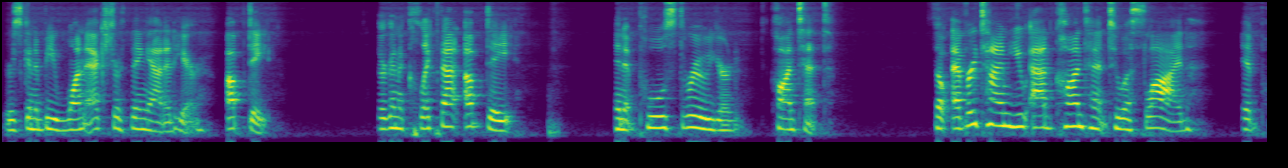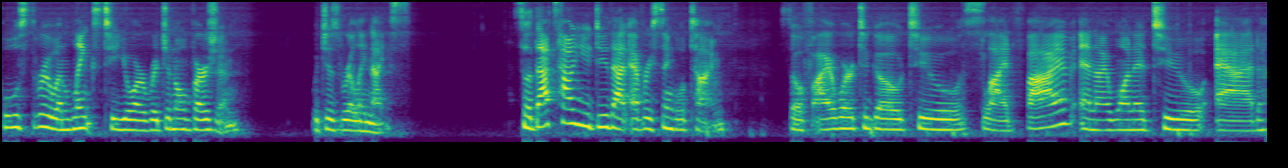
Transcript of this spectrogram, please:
there's going to be one extra thing added here update. They're going to click that update and it pulls through your content. So every time you add content to a slide, it pulls through and links to your original version, which is really nice. So that's how you do that every single time. So if I were to go to slide five and I wanted to add,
